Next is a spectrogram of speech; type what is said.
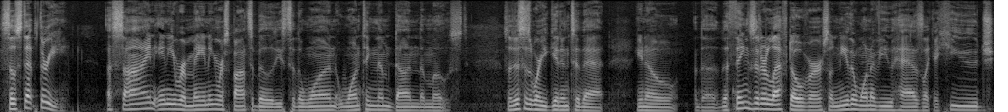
So, step three assign any remaining responsibilities to the one wanting them done the most. So, this is where you get into that, you know, the, the things that are left over. So, neither one of you has like a huge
